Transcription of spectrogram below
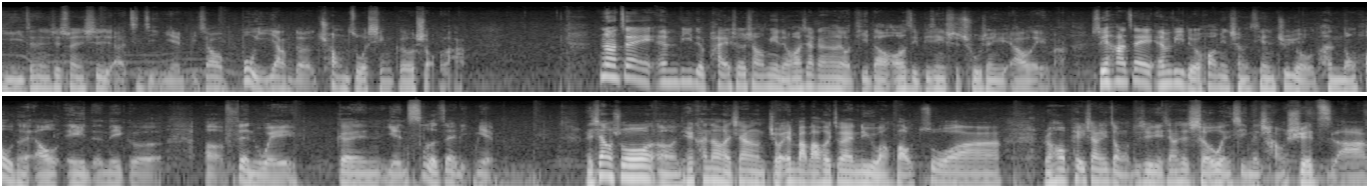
疑真的是算是呃近几年比较不一样的创作型歌手啦。那在 MV 的拍摄上面的话，像刚刚有提到 Ozzy 毕竟是出生于 LA 嘛，所以他在 MV 的画面呈现就有很浓厚的 LA 的那个呃氛围跟颜色在里面。很像说，呃，你会看到很像九 M 八八会坐在女王宝座啊，然后配上一种就是有点像是蛇纹型的长靴子啦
